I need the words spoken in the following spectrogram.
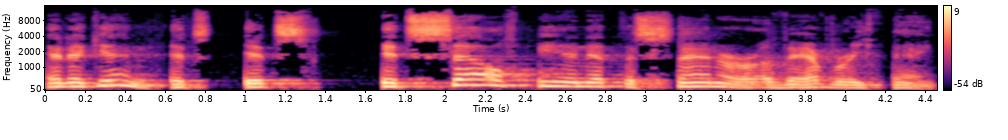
And again, it's it's it's self being at the center of everything.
